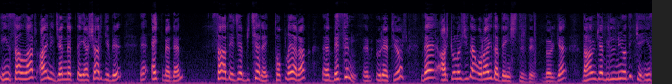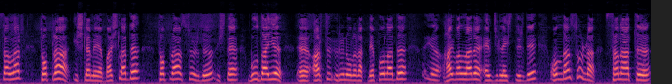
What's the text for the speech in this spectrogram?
insanlar aynı cennette yaşar gibi e, ekmeden sadece biçerek, toplayarak e, besin e, üretiyor ve arkeolojide orayı da değiştirdi bölge. Daha önce biliniyordu ki insanlar toprağı işlemeye başladı, toprağa sürdü, işte buğdayı e, artı ürün olarak depoladı, e, hayvanları evcilleştirdi. Ondan sonra sanatı,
